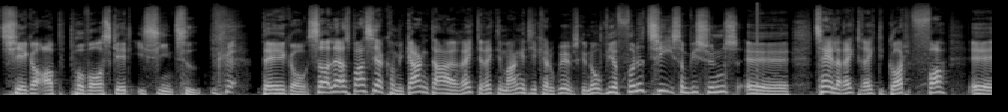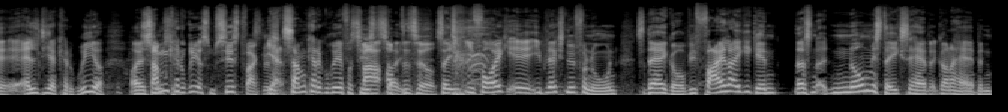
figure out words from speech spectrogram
tjekker op på vores gæt i sin tid. There you go. Så lad os bare se at komme i gang. Der er rigtig, rigtig mange af de kategorier, vi skal nå. Vi har fundet 10, som vi synes øh, taler rigtig, rigtig godt for øh, alle de her kategorier. Og jeg Samme synes, kategorier som sidst, faktisk. Ja, samme kategorier fra sidst. Bare så, opdateret. så I, I, får ikke, øh, I bliver ikke snydt for nogen. Så der I go. Vi fejler ikke igen. There's no, mistakes have, gonna happen.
